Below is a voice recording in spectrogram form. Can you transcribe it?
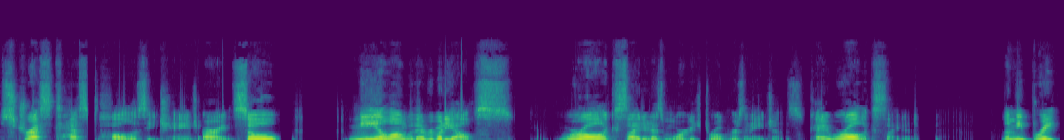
Stress test policy change. All right, so me, along with everybody else, we're all excited as mortgage brokers and agents. Okay, we're all excited. Let me break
